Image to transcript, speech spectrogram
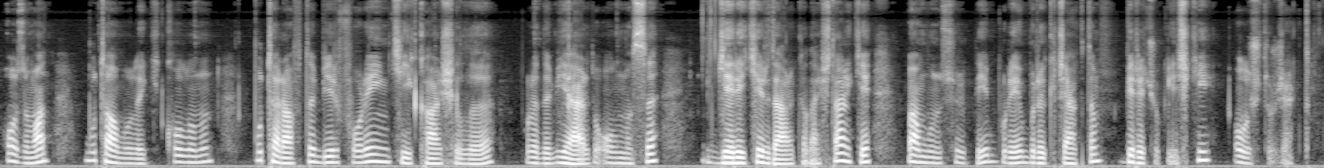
o zaman bu tablodaki kolonun bu tarafta bir foreign key karşılığı burada bir yerde olması gerekirdi arkadaşlar ki ben bunu sürükleyip buraya bırakacaktım. Bire çok ilişki oluşturacaktım.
